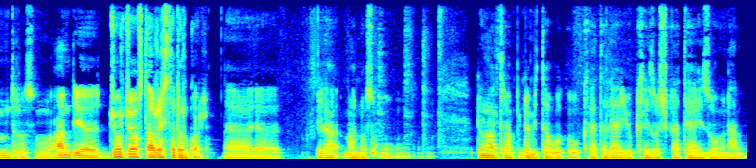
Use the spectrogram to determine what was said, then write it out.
ምንድነው ስሙ? አንድ የጆርጂያ ውስጥ arrest ተደርጓል። ማነው ስሙ? ዶናልድ ትራምፕ እንደሚታወቀው ከተለያዩ case ኦች ጋር ተያይዞ ምናምን።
